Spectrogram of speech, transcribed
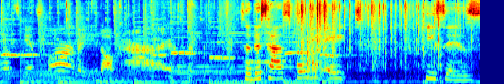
Let's get started, okay. So this has 48 pieces.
